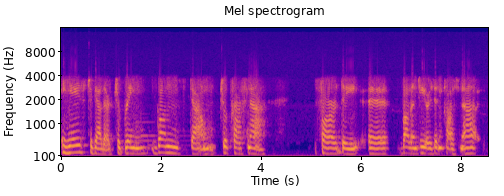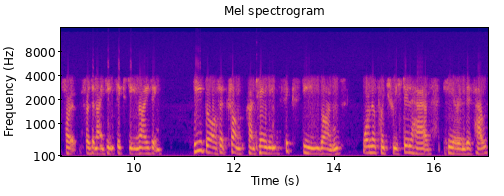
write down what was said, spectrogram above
liaised together to bring guns down to Crossna for the uh, volunteers in Crossna for, for the 1916 rising. He brought a trunk containing 16 guns, one of which we still have here in this house,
